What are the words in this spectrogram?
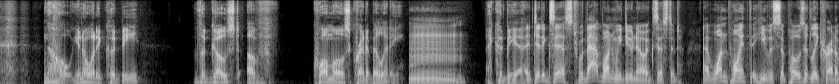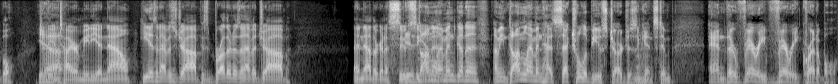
no, you know what it could be? The ghost of Cuomo's credibility. Hmm. That could be it. It did exist. With that one, we do know existed. At one point, that he was supposedly credible to the entire media. Now he doesn't have his job. His brother doesn't have a job, and now they're going to sue. Is Don Lemon gonna? I mean, Don Lemon has sexual abuse charges Mm-hmm. against him, and they're very, very credible,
